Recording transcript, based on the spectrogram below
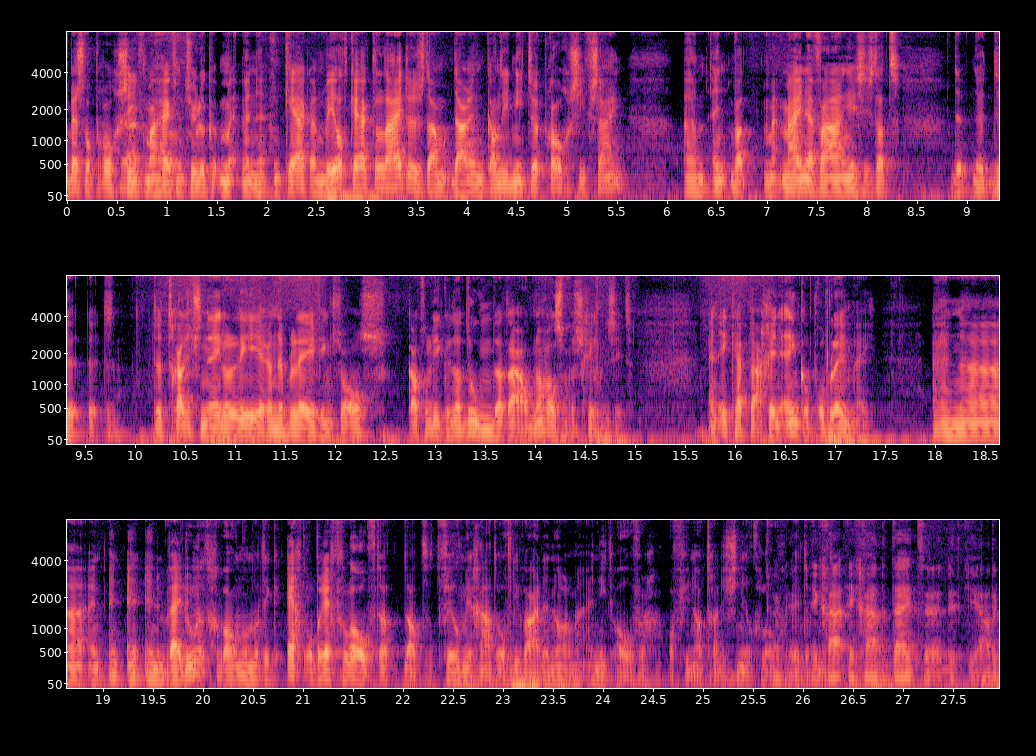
best wel progressief, Ja. maar hij heeft natuurlijk een, een, kerk, een wereldkerk te leiden. Dus daar, daarin kan hij niet te progressief zijn. Ehm, en wat mijn ervaring is, is dat de, de, de- de traditionele leer en de beleving zoals katholieken dat doen, dat daar ook nog wel eens een verschil in zit. En ik heb daar geen enkel probleem mee. En, eh, en, en, en, en wij doen het gewoon omdat ik echt oprecht geloof dat, dat het veel meer gaat over die waarden en normen. En niet over of je nou traditioneel gelovig Oké, bent of Ik, niet. ga, ik ga de tijd eh, dit keer, had ik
